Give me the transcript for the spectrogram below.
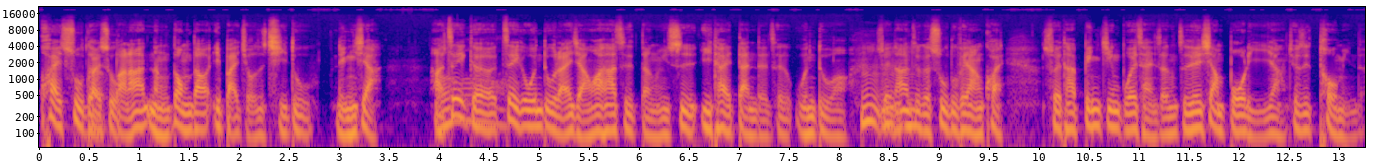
快速的把它冷冻到一百九十七度零下。啊，这个这个温度来讲的话，它是等于是液态氮的这个温度哦，所以它这个速度非常快，所以它冰晶不会产生，直接像玻璃一样，就是透明的。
